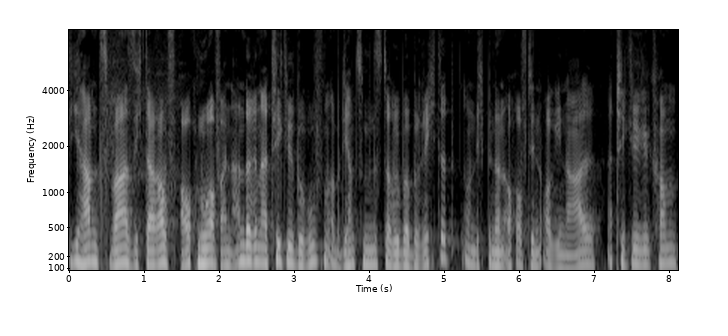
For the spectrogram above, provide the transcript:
Die haben zwar sich darauf auch nur auf einen anderen Artikel berufen, aber die haben zumindest darüber berichtet und ich bin dann auch auf den Originalartikel gekommen.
